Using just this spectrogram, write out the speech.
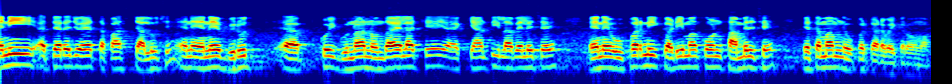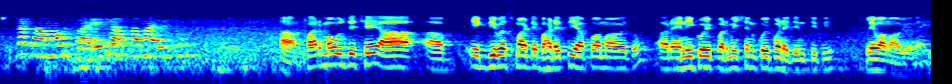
એની અત્યારે જો એ તપાસ ચાલુ છે અને એને વિરુદ્ધ કોઈ ગુના નોંધાયેલા છે ક્યાંથી લાવેલે છે એને ઉપરની કડીમાં કોણ સામેલ છે એ તમામને ઉપર કાર્યવાહી કરવામાં આવશે સર ફાર્મ હાઉસ ભાડેથી આપવામાં આવ્યું હતું હા ફાર્મ હાઉસ જે છે આ એક દિવસ માટે ભાડેથી આપવામાં આવ્યો હતો અને એની કોઈ પરમિશન કોઈ પણ એજન્સીથી લેવામાં આવ્યો નથી?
